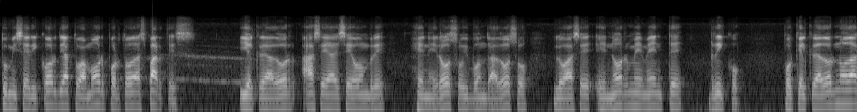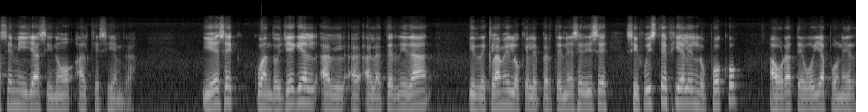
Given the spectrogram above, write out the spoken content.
tu misericordia, tu amor por todas partes. Y el Creador hace a ese hombre generoso y bondadoso, lo hace enormemente rico porque el Creador no da semillas sino al que siembra. Y ese cuando llegue a, la eternidad y reclame lo que le pertenece, dice, si fuiste fiel en lo poco, ahora te voy a poner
